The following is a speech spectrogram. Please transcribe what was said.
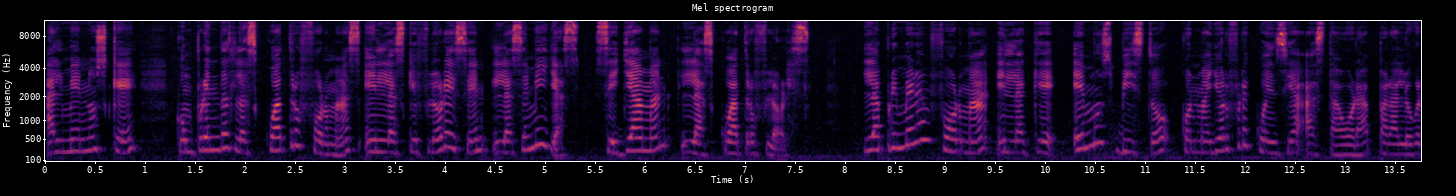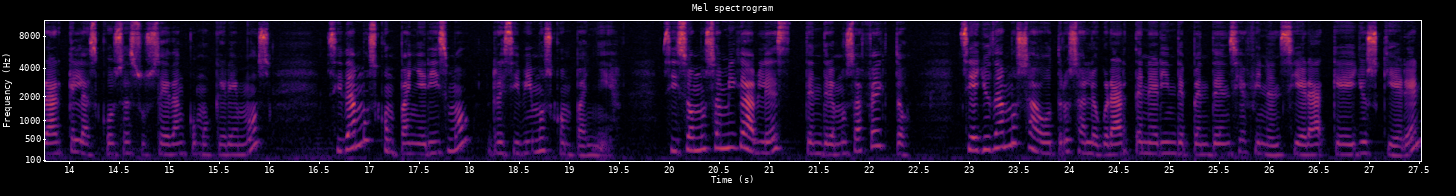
al menos que comprendas las cuatro formas en las que florecen las semillas. Se llaman las cuatro flores. La primera forma en la que hemos visto con mayor frecuencia hasta ahora para lograr que las cosas sucedan como queremos, si damos compañerismo, recibimos compañía. Si somos amigables, tendremos afecto. Si ayudamos a otros a lograr tener independencia financiera que ellos quieren,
